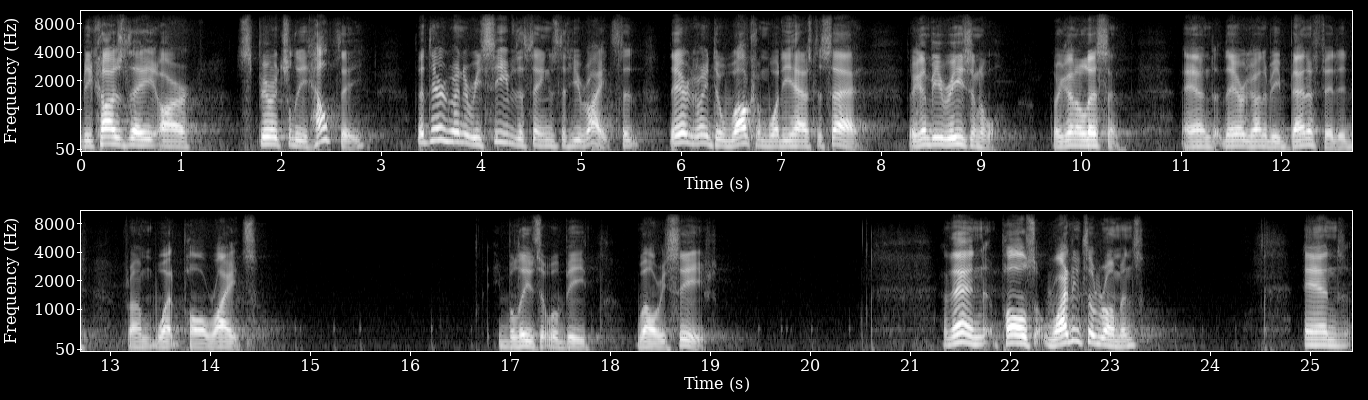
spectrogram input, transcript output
because they are spiritually healthy, that they're going to receive the things that he writes, that they're going to welcome what he has to say. They're going to be reasonable, they're going to listen, and they are going to be benefited from what Paul writes. He believes it will be well received. And then Paul's writing to the Romans and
